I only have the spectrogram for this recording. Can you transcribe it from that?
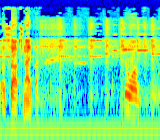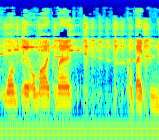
What's up, sniper? Who wants wants uh, on my command? Come back to.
